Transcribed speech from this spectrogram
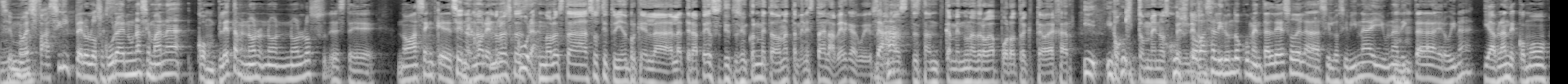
sí, no es fácil, pero los cura en una semana completamente. No, no, no los, este, no hacen que se Sí, no, no, lo los está, cura. no lo está sustituyendo porque la, la terapia de sustitución con metadona también está de la verga, güey. O sea, Ajá. nada más te están cambiando una droga por otra que te va a dejar Y, y un ju- poquito menos Justo pendejo. va a salir un documental de eso de la psilocibina y una adicta a heroína y hablan de cómo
